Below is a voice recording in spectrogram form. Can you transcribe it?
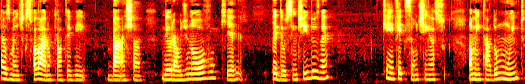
Aí os médicos falaram que ela teve baixa neural de novo, que é perdeu os sentidos, né? Que a infecção tinha aumentado muito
